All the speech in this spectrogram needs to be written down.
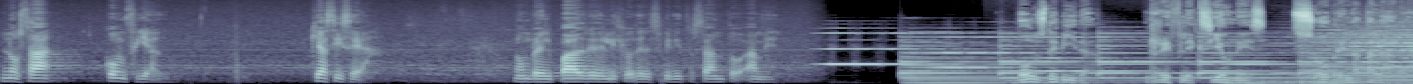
nos ha confiado. Que así sea. Nombre del Padre, del Hijo y del Espíritu Santo. Amén. Voz de vida. Reflexiones sobre la palabra.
